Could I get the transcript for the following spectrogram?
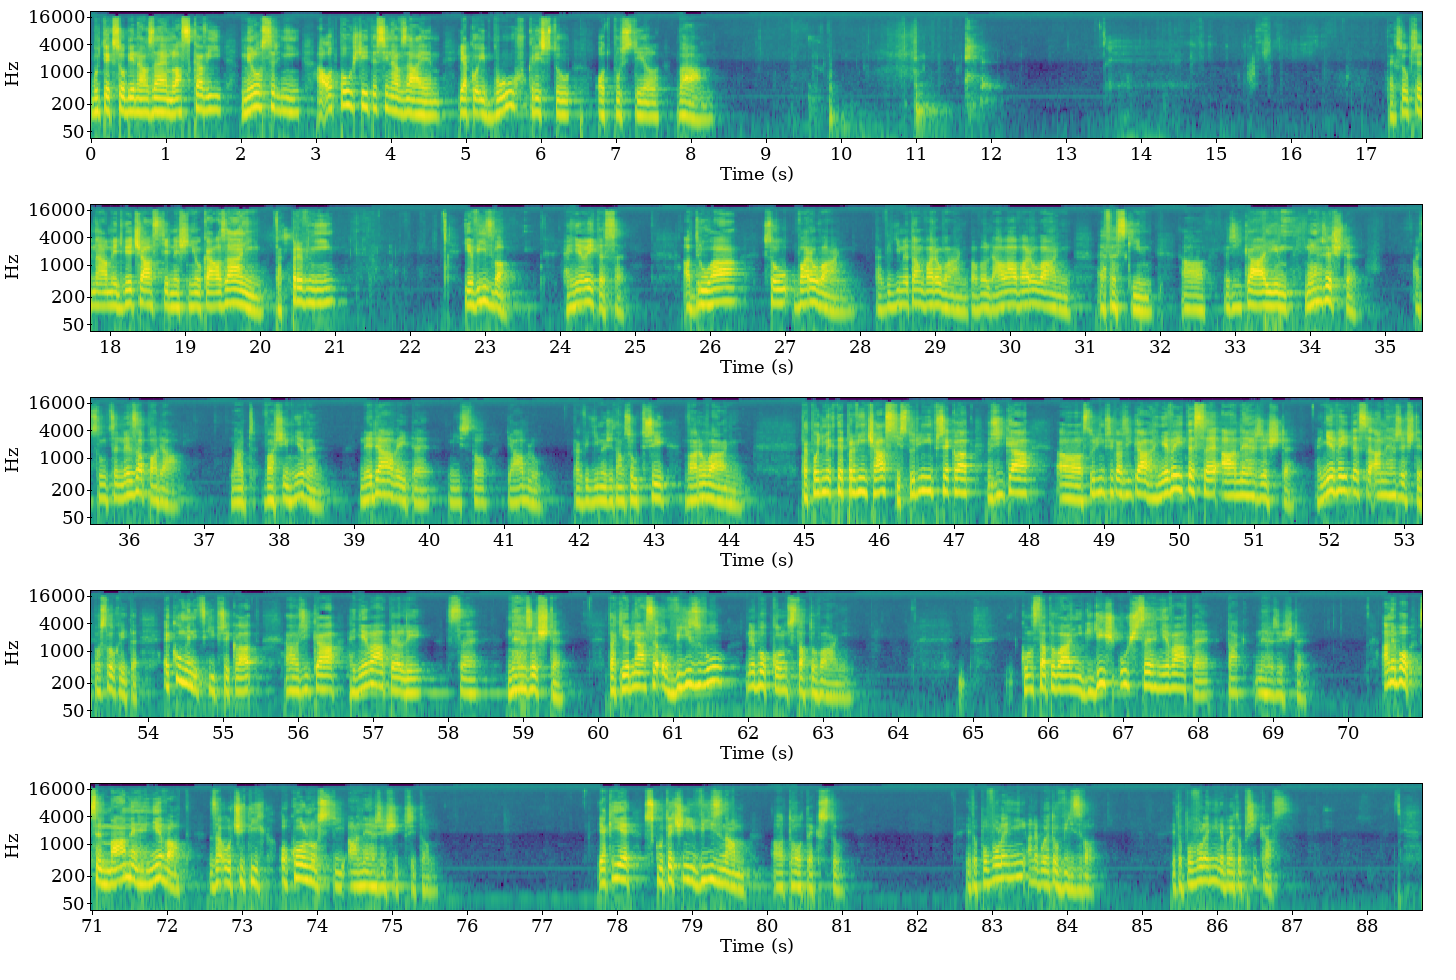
Buďte k sobě navzájem laskaví, milosrdní a odpouštějte si navzájem, jako i Bůh v Kristu odpustil vám. Tak jsou před námi dvě části dnešního kázání. Tak první je výzva. Hněvejte se. A druhá jsou varování tak vidíme tam varování. Pavel dává varování efeským a říká jim, nehřešte, ať slunce nezapadá nad vaším hněvem. Nedávejte místo ďáblu. Tak vidíme, že tam jsou tři varování. Tak pojďme k té první části. Studijní překlad říká, studijní překlad říká hněvejte se a nehřešte. Hněvejte se a nehřešte. Poslouchejte. Ekumenický překlad říká hněváte-li, se nehřešte. Tak jedná se o výzvu nebo konstatování. Konstatování, když už se hněváte, tak nehřešte. A nebo se máme hněvat za určitých okolností a nehřešit přitom. Jaký je skutečný význam toho textu? Je to povolení, anebo je to výzva? Je to povolení, nebo je to příkaz?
